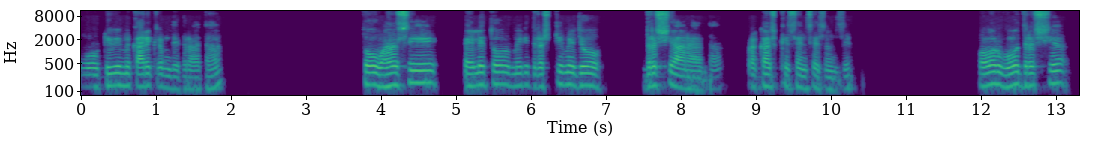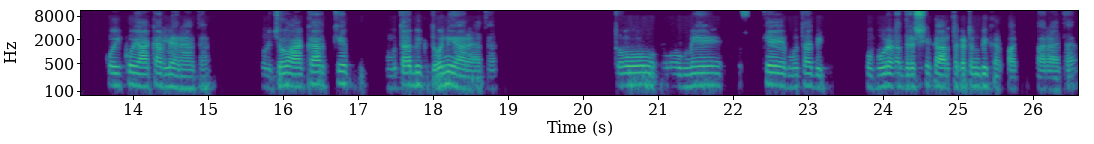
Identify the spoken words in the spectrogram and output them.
वो टीवी में कार्यक्रम देख रहा था। तो वहाँ से पहले तो मेरी दृष्टि में जो दृश्य आ रहा था, प्रकाश के सेंसेशन से, और वो दृश्य कोई कोई आकार ले रहा था, और जो आकार के मुताबिक ध्वनि आ रहा था तो मैं उसके मुताबिक वो पूरा दृश्य का अर्थघटन भी कर पा, पा रहा था।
